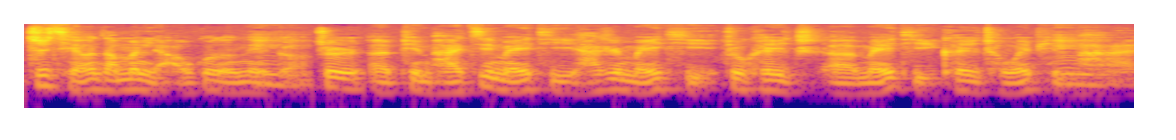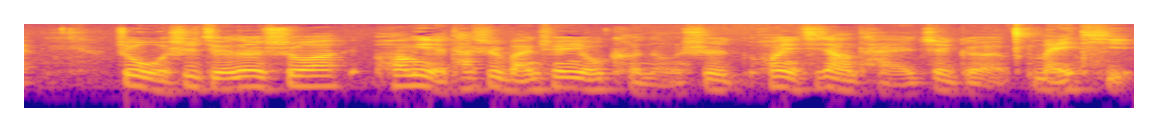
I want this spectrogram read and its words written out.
之前咱们聊过的那个，就是呃品牌即媒体还是媒体就可以呃媒体可以成为品牌。就我是觉得说，荒野它是完全有可能是荒野气象台这个媒体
